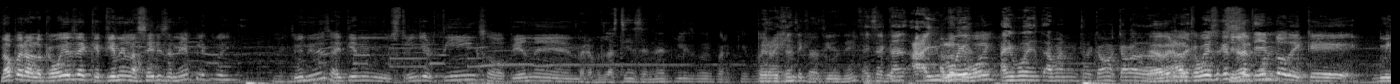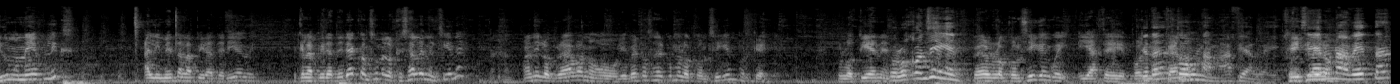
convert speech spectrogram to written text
No, pero lo que voy es de que tienen las series de Netflix, güey. ¿Sí me entiendes? Ahí tienen Stranger Things o tienen... Pero pues las tienes en Netflix, güey, ¿para qué? Pero hay a gente que no tiene? Netflix. Exactamente. Ahí A lo voy. que voy. Ahí voy. Ah, acaba, acaba de A ver, A lo que voy es que ese es el punto de que mismo Netflix alimenta la piratería, güey. Porque la piratería consume lo que sale en el cine. Van y lo graban o y vete a saber cómo lo consiguen porque pues, lo tienen. Pues lo consiguen. Pero lo consiguen, güey, y ya te ponen acá, es toda una mafia, güey. Sí, Consiguen una beta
